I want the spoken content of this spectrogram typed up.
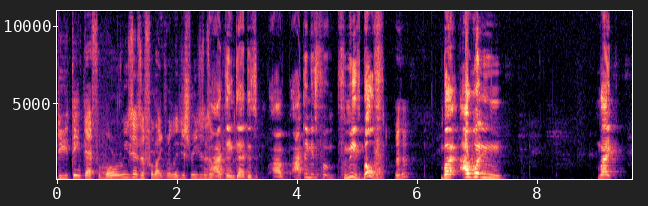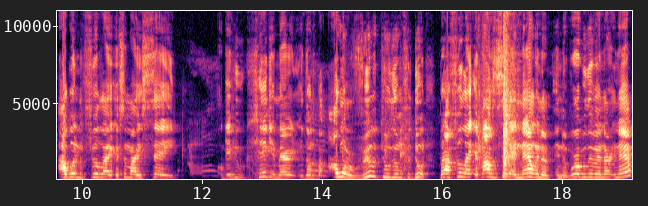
Do you think that for moral reasons or for like religious reasons? Or I what? think that this I, I think it's for for me it's both. Mhm. but I wouldn't like I wouldn't feel like if somebody say gay people can't get married, it doesn't- but I wouldn't ridicule them for doing. But I feel like if I was to say that now in the in the world we live in right now,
